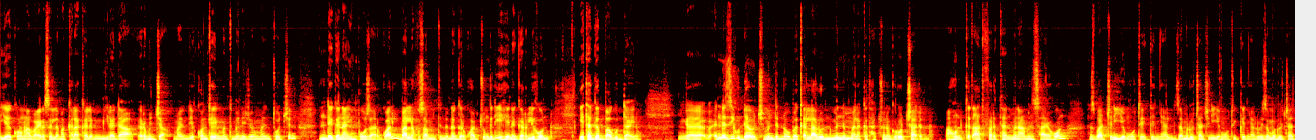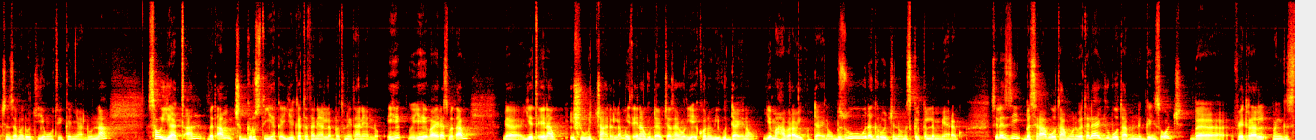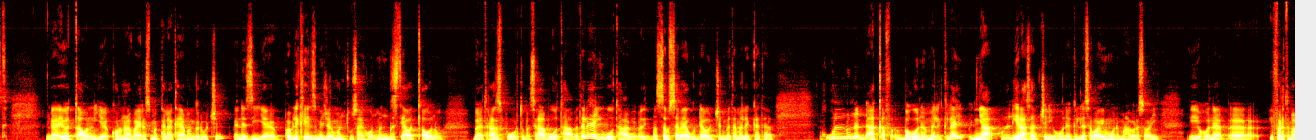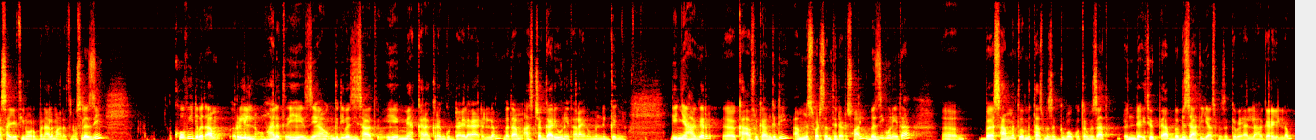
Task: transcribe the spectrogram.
የኮሮና ቫይረስን ለመከላከል የሚረዳ እርምጃ የ containment measurementኦችን እንደገና impose አድርጓል። ባለፈው ሳምንት እንደነገርኳችሁ እንግዲህ ይሄ ነገር ሊሆን የተገባ ጉዳይ ነው። እነዚህ ጉዳዮች ምንድን ነው በቀላሉ የምንመለከታቸው ነገሮች አይደሉም። አሁን ቅጣት ፈርተን ምናምን ሳይሆን ህዝባችን እየሞተ ይገኛል። ዘመዶቻችን እየሞቱ ይገኛሉ። የዘመዶቻችን ዘመዶች እየሞቱ ይገኛሉ እና ሰው እያጣን በጣም ችግር ውስጥ እየከተተን ያለበት ሁኔታ ነው ያለው። ይሄ ቫይረስ በጣም የጤና ኢሹ ብቻ አይደለም፣ የጤና ጉዳይ ብቻ ሳይሆን የኢኮኖሚ ጉዳይ ነው፣ የማህበራዊ ጉዳይ ነው። ብዙ ነገሮችን ነው ምስቅልቅል የሚያደርገው። ስለዚህ በስራ ቦታም ሆነ በተለያዩ ቦታ የምንገኝ ሰዎች በፌዴራል መንግስት የወጣውን የኮሮና ቫይረስ መከላከያ መንገዶችን እነዚህ የ public health measurementኡ ሳይሆን መንግስት ያወጣውንም በትራንስፖርት በስራ ቦታ በተለያዩ ቦታ መሰብሰቢያ ጉዳዮችን በተመለከተ ሁሉን አቀፍ በሆነ መልክ ላይ እኛ የራሳችን የሆነ ግለሰባዊ ሆነ ማህበረሰባዊ የሆነ effort ማሳየት ይኖርብናል ማለት ነው። ስለዚህ ኮቪድ በጣም real ነው ማለት ይሄ እዚህ እንግዲህ በዚህ ሰዓት ይሄ የሚያከራክረን ጉዳይ ላይ አይደለም። በጣም አስቸጋሪ ሁኔታ ላይ ነው የምንገኘው። የኛ ሀገር ከአፍሪካ እንግዲህ አምስት percent ደርሷል። በዚህ ሁኔታ በሳምንት በምታስመዘግበው ቁጥር ብዛት እንደ ኢትዮጵያ በብዛት እያስመዘገበ ያለ ሀገር የለም።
